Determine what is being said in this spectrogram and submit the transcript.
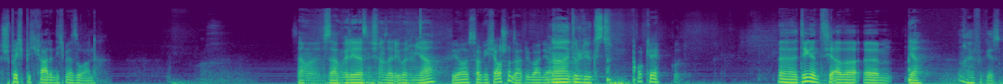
spricht mich gerade nicht mehr so an. Sagen wir, sagen wir dir das nicht schon seit über einem Jahr? Ja, das sage ich auch schon seit über einem Jahr. Nein, du lügst. Okay. Äh, Dingens hier aber, ähm, Ja. hab ich vergessen.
